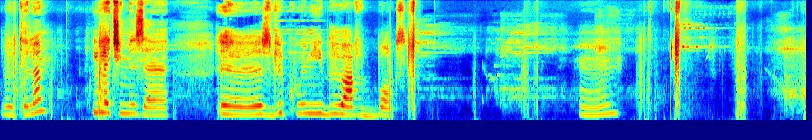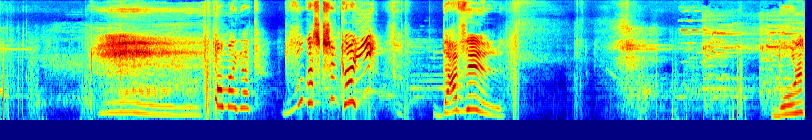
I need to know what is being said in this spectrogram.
No i tyle. I lecimy ze yy, zwykłymi Brawl Box. Mm. Oh my god! Długa skrzynka i... Dawyl! Bull,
